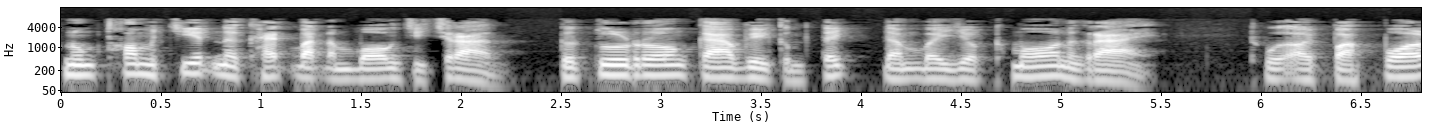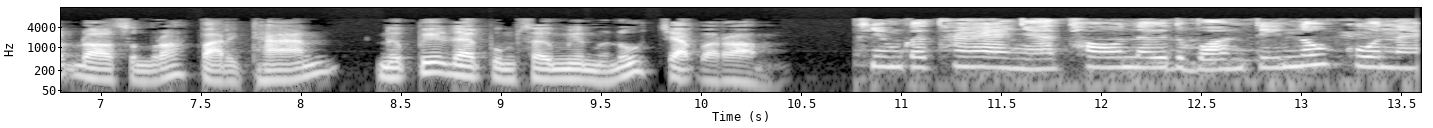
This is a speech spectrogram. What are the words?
ភ្នំធម្មជាតិនៅខេត្តបាត់ដំបងជាច្រើន ទទួលរងការវាយកំទេចដើម្បីយកថ្មនិងរ៉ែធ្វើឲ្យប៉ះពាល់ដល់សម្រស់បរិស្ថាន នៅពេលដែលពុំសូវមានមនុស្សចាប់អារម្មណ៍ខ្ញុំក៏ថាអាជ្ញាធរនៅតំបន់ទីនោះគួរណា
